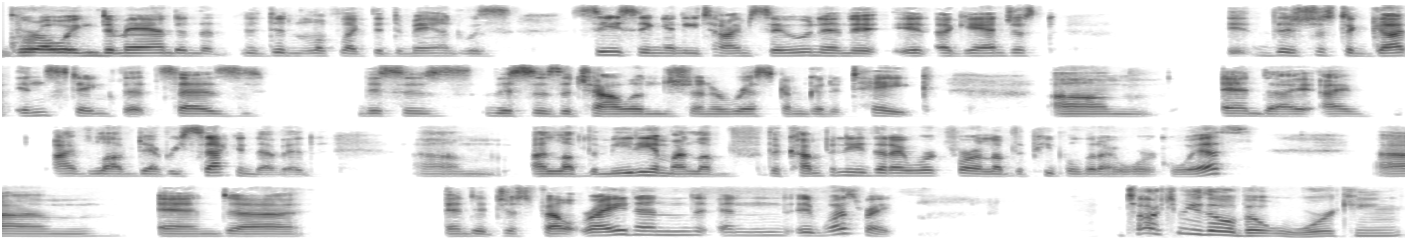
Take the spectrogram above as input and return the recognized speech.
growing demand and that it didn't look like the demand was ceasing anytime soon. And it, it again just it, there's just a gut instinct that says this is this is a challenge and a risk I'm going to take, um, and I, I I've loved every second of it. Um, I love the medium. I love the company that I work for. I love the people that I work with, um, and uh, and it just felt right, and and it was right. Talk to me though about working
